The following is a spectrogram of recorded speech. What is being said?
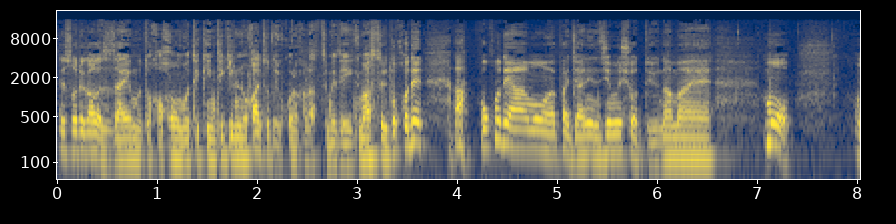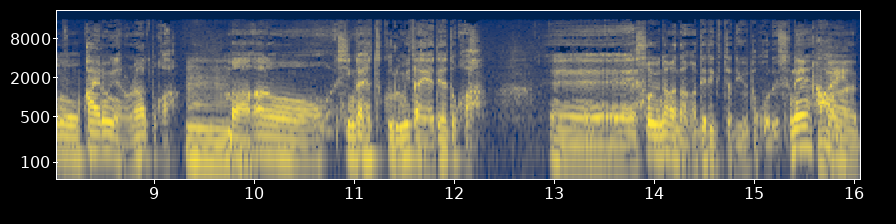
でそれが財務とか法務的にできるのかちょっとこれから詰めていきますというところであここであもうやっぱりジャニーズ事務所という名前もうん変えるんやろうなとかん。まああの新会社作るみたいやでとか、えーそういう中なんか出てきたというところですね。はい。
